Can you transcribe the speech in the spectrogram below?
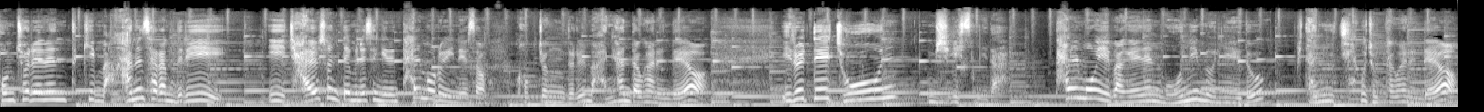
봄철에는 특히 많은 사람들이 이 자외선 때문에 생기는 탈모로 인해서 걱정들을 많이 한다고 하는데요. 이럴 때 좋은 음식이 있습니다. 탈모 예방에는 뭐니 뭐니 해도 비타민이 최고 좋다고 하는데요.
